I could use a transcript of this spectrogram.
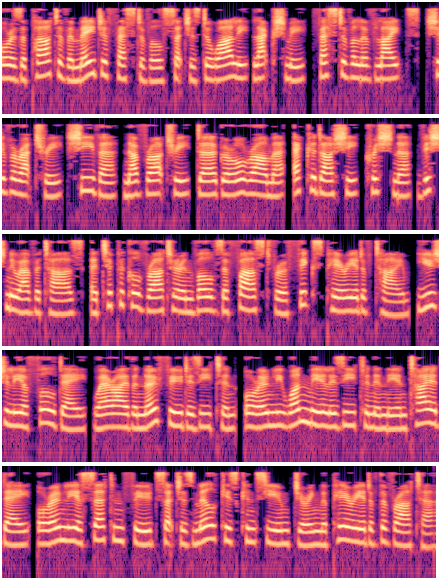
or as a part of a major festival such as Diwali Lakshmi, Festival of Lights, Shivaratri Shiva, Navratri Durga or Rama, Ekadashi Krishna, Vishnu avatars. A typical vrata involves a fast for a fixed period of time, usually a full day, where either no food is eaten, or only one meal is eaten in the entire day, or only a certain food such as milk is consumed during the period of the vrata.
